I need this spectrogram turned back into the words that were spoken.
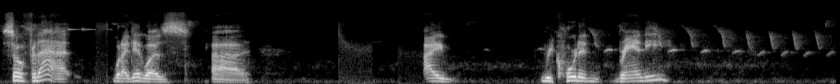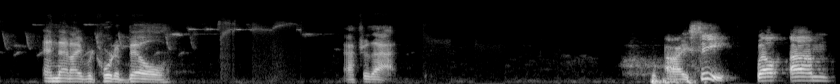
so for that, what I did was uh, I recorded Randy, and then I recorded Bill after that. I see. Well, um,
